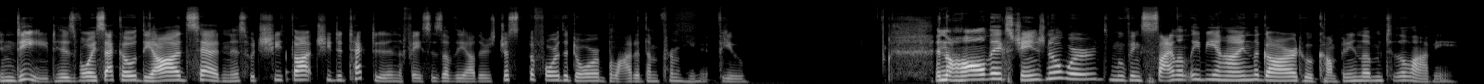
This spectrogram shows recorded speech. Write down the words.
Indeed, his voice echoed the odd sadness which she thought she detected in the faces of the others just before the door blotted them from view. In the hall, they exchanged no words, moving silently behind the guard who accompanied them to the lobby.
